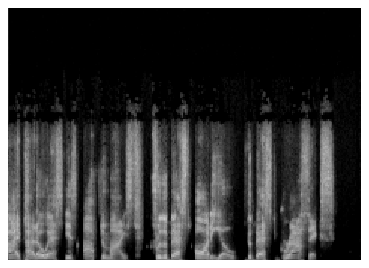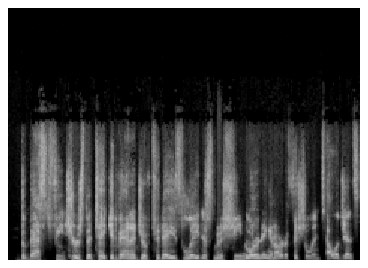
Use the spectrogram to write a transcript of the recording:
iPad OS is optimized for the best audio, the best graphics, the best features that take advantage of today's latest machine learning and artificial intelligence,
